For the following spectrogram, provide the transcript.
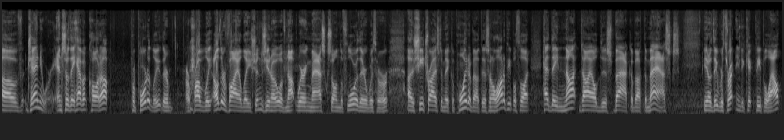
of January, and so they haven't caught up purportedly there are probably other violations, you know, of not wearing masks on the floor there with her. Uh, she tries to make a point about this, and a lot of people thought had they not dialed this back about the masks, you know, they were threatening to kick people out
